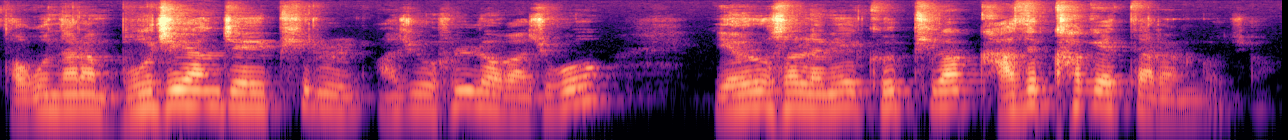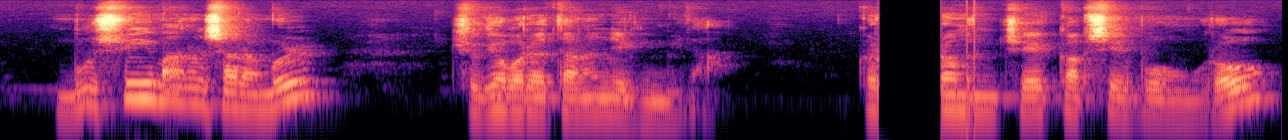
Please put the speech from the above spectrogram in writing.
더군다나 무죄한 자의 피를 아주 흘러가지고 예루살렘에 그 피가 가득하게 했다라는 거죠. 무수히 많은 사람을 죽여버렸다는 얘기입니다. 그런 죄값의 보응으로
